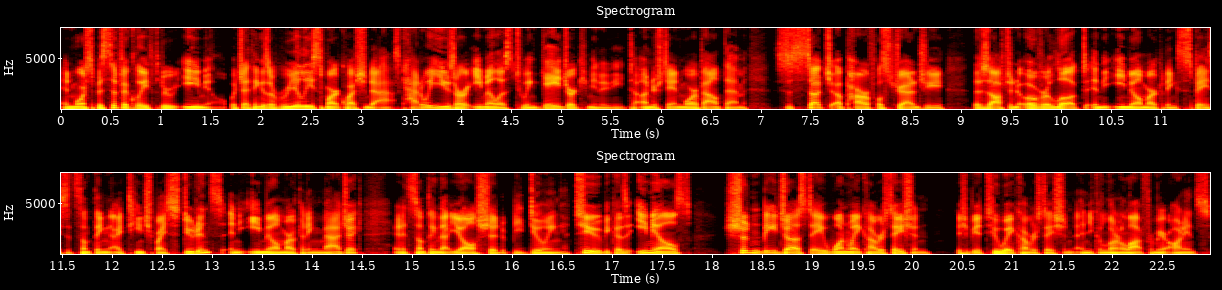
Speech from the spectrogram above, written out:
and more specifically through email which i think is a really smart question to ask. How do we use our email list to engage our community to understand more about them? This is such a powerful strategy that is often overlooked in the email marketing space. It's something i teach my students in email marketing magic and it's something that y'all should be doing too because emails shouldn't be just a one-way conversation. It should be a two-way conversation and you can learn a lot from your audience.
